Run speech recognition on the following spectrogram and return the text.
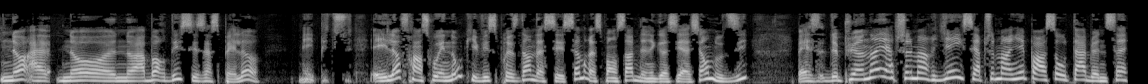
n'a abordé ces aspects-là. Mais et là, François Hainaut, qui est vice-président de la CSN, responsable des négociations, nous dit ben, depuis un an, il n'y a absolument rien, il s'est absolument rien passé aux tables. il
